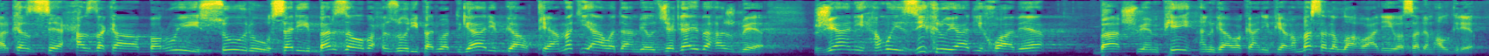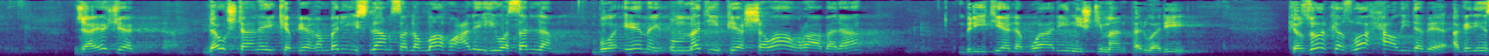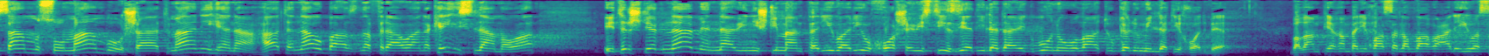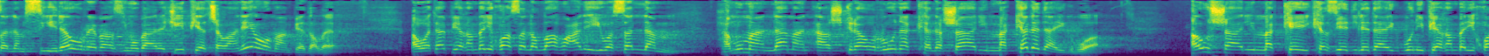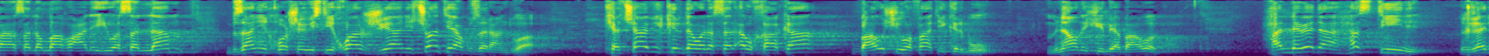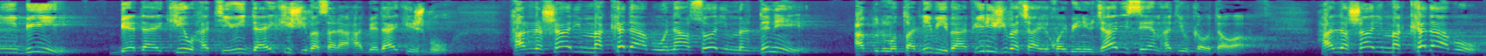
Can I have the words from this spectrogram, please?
هەرکەسێ حەز دەکا بە ڕووی سوور و سەری بەرزەوە بە حزووری پەروەردگاری بگا و قیامەتی ئاوەدان بێ و جێگای بەهەشت بێ، ژیانی هەمووی زیکر و یادی خوا بێ، با شوێن پێی هەنگاوەکانی پێغەمبەر صلی اللە علیە وسلم هەڵگرێ. جا یەکێک لەو شتانەی کە پێغەمبەری ئیسلام صلی اللە علیه وسلم بۆ ئێمەی ئوممەتی پێشەوا و ڕابەرە بریتییە لە بواری نیشتیمان پەروەری کە زۆر کەس وا حاڵی دەبێ ئەگەر ئینسان مسوڵمان بوو شایەتمانی هێنا هاتە ناو بازنە فراوانەکەی ئیسلامەوە ئیتر شتێک نابێ ناوی نیشتیمان پەریوەری و خۆشەویستی زێدی لەدایک بوون و وڵات و گەل و میلەتی خۆت بێ بەڵام پێغەمبەری خوا صلی الله علیه و سلم سیرە و ڕێبازی مبارەکی پێچەوانەی ئەوەمان پێ دەڵێ ئەوەتا پێغەمبەری خوا صلی الله علیه و سلم هەمومان لامان ئاشکرا و ڕوونە کە لە شاری مەککە لەدایک بووە ئەو شاری مەککەی کە زێدی لەدایک بوونی پێغەمبەری خوا صلی الله علیه وسلم بزانین خۆشەویستی خوا ژیانی چۆن تێیا گوزەراندووە کە چاوی کردەوە لەسەر ئەو خاکە باوکی وەفاتی کردبوو مناڵێکی بێباوک هەر لەوێدا هەستی غەریبی بێدایکی و هەتیوی دایکیشی بەسەر هات بێدایکیش بوو هەر لە شاری مەکەدا بوو ناسۆری مردنی عەبدولموتەلیبی باپیریشی بە چاوی خۆی بینی و جاری سێیەم هەتیو کەوتەوە. هەر لە شاری مەککەدا بوو،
